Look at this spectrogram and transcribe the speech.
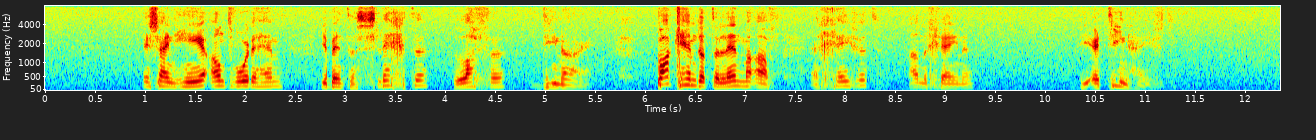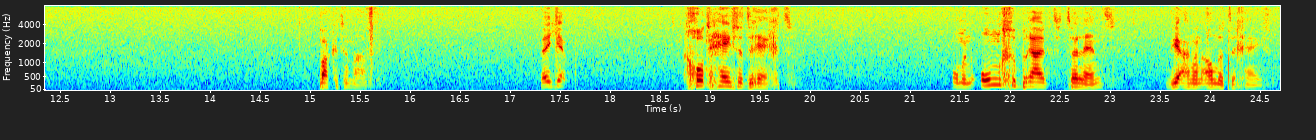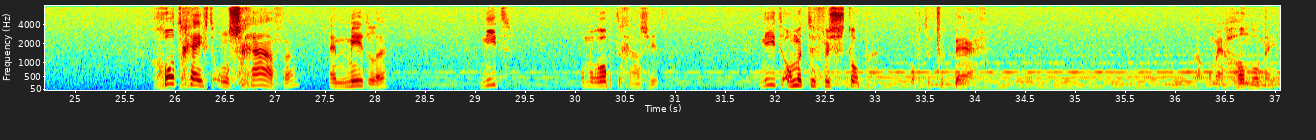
En zijn heer antwoordde hem, je bent een slechte, laffe dienaar. Pak hem dat talent maar af en geef het aan degene die er tien heeft. Pak het hem af. Weet je, God heeft het recht om een ongebruikt talent weer aan een ander te geven. God geeft ons gaven en middelen niet om erop te gaan zitten. Niet om het te verstoppen of te verbergen. Maar om er handel mee te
